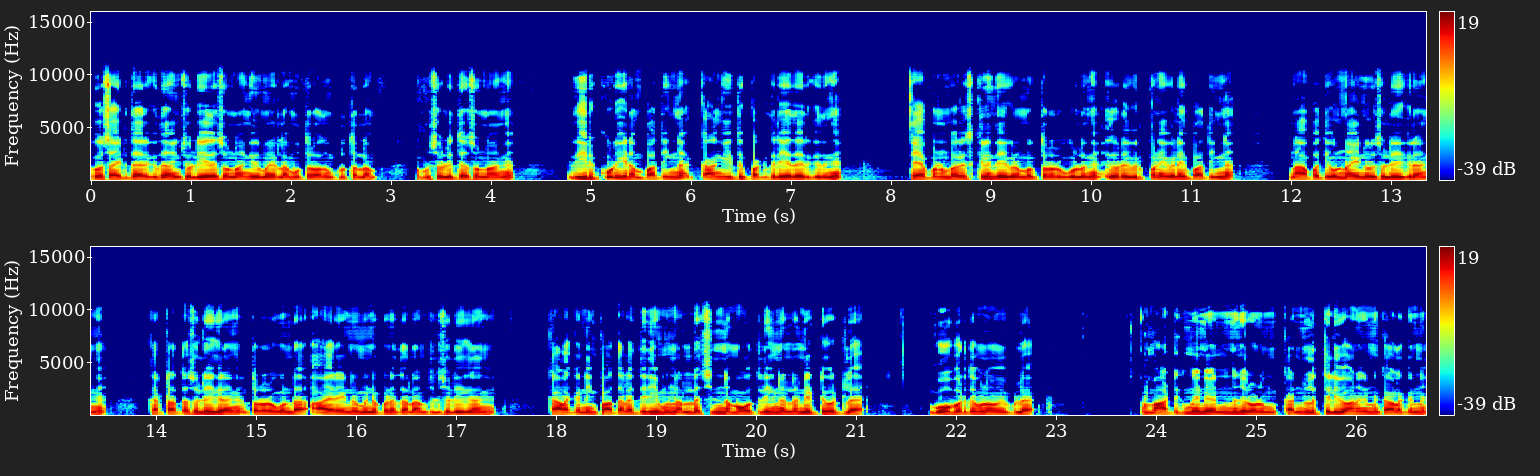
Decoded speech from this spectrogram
விவசாயிட்டு தான் இருக்குது. அவங்க சொல்லியே தான் சொன்னாங்க. இது மாதிரி எல்லாமே உத்தரவாதம் கொடுத்துடலாம் அப்படின்னு சொல்லி தான் சொன்னாங்க. இது இருக்கக்கூடிய இடம் பார்த்தீங்கன்னா காங்கேயத்துக்கு பக்கத்துலேயே தான் இருக்குதுங்க. தேவைப்படும் நம்பர் ஸ்கிரீன் தேவை நம்பருக்கு தொடர்பு கொள்ளுங்கள் இதோட விற்பனை விலை பார்த்திங்கன்னா நாற்பத்தி ஒன்று ஐநூறு சொல்லியிருக்கிறாங்க. கரெக்டாக தான் சொல்லியிருக்கிறாங்க. தொடர்பு கொண்டா ஆயிரம் ஐநூறு முன்ன தரலாம்னு சொல்லி சொல்லியிருக்காங்க காலக்கண் நீங்கள் பார்த்தாலே தெரியும் நல்ல சின்ன முகத்துலேயும் நல்ல நெட்டு வெட்டில் கோபுர அமைப்பில் மாட்டுக்கு மீன் கண்ணுன்னு சொல்லணும். கண்ணில் தெளிவான கண்ணு காலக்கண்ணு.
